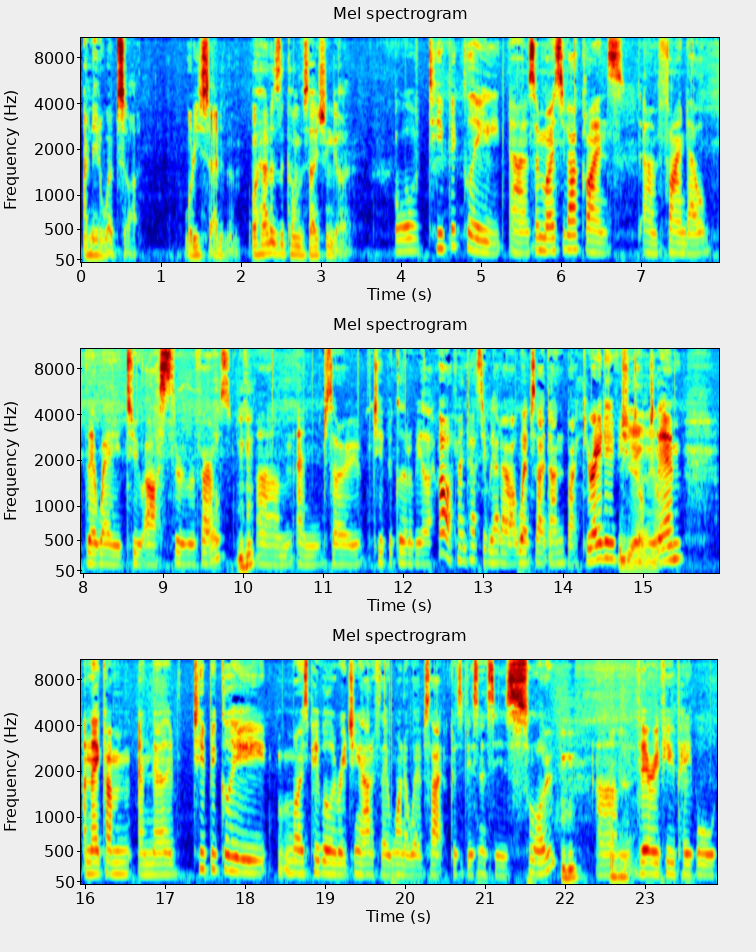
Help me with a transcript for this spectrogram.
I need a website. What do you say to them? Or how does the conversation go? Well, typically, uh, so most of our clients um, find out their way to us through referrals. Mm-hmm. Um, and so typically it'll be like, oh, fantastic, we had our website done by Curative, you should Yeah, talk to yeah. them. And they come and they're typically, most people are reaching out if they want a website because business is slow. Mm-hmm. Um, very few people,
